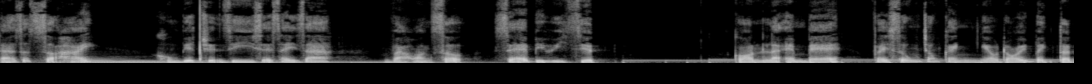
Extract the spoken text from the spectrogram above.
đã rất sợ hãi, không biết chuyện gì sẽ xảy ra và hoảng sợ sẽ bị hủy diệt. Còn là em bé phải sống trong cảnh nghèo đói bệnh tật,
